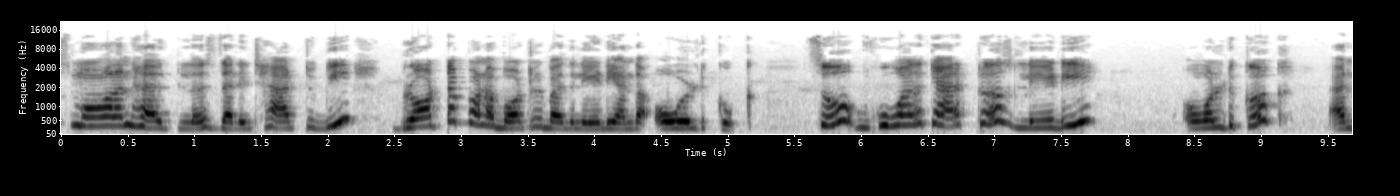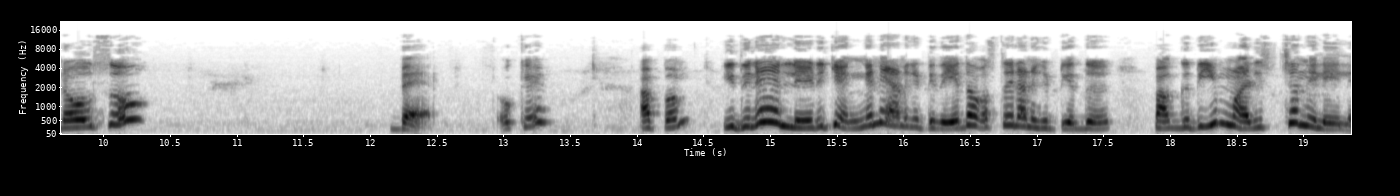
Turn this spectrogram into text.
small and helpless that it had to be brought up on a bottle by the lady and the old cook so who are the characters lady old cook and also bear okay അപ്പം ഇതിനെ ലേഡിക്ക് എങ്ങനെയാണ് കിട്ടിയത്? ഏത് അവസ്ഥയിലാണ് കിട്ടിയത്? പകുതിയും മരിച്ച നിലയിൽ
